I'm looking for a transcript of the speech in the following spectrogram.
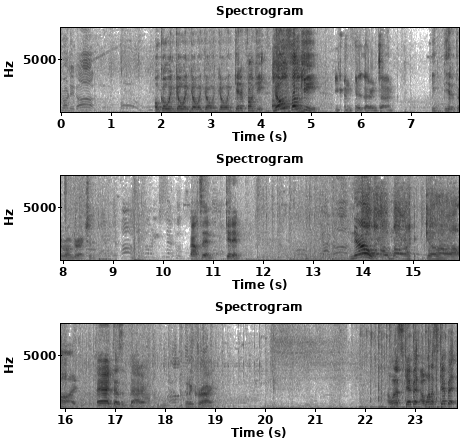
turn it up. Oh, go in, go in, go in, go in, go in. Get it funky. No, Uh-oh. funky! You couldn't get there in time. He hit it the wrong direction. Bounce in. Get in. No! Oh my god. Eh, that doesn't matter. I'm gonna cry. I wanna skip it. I wanna skip it.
